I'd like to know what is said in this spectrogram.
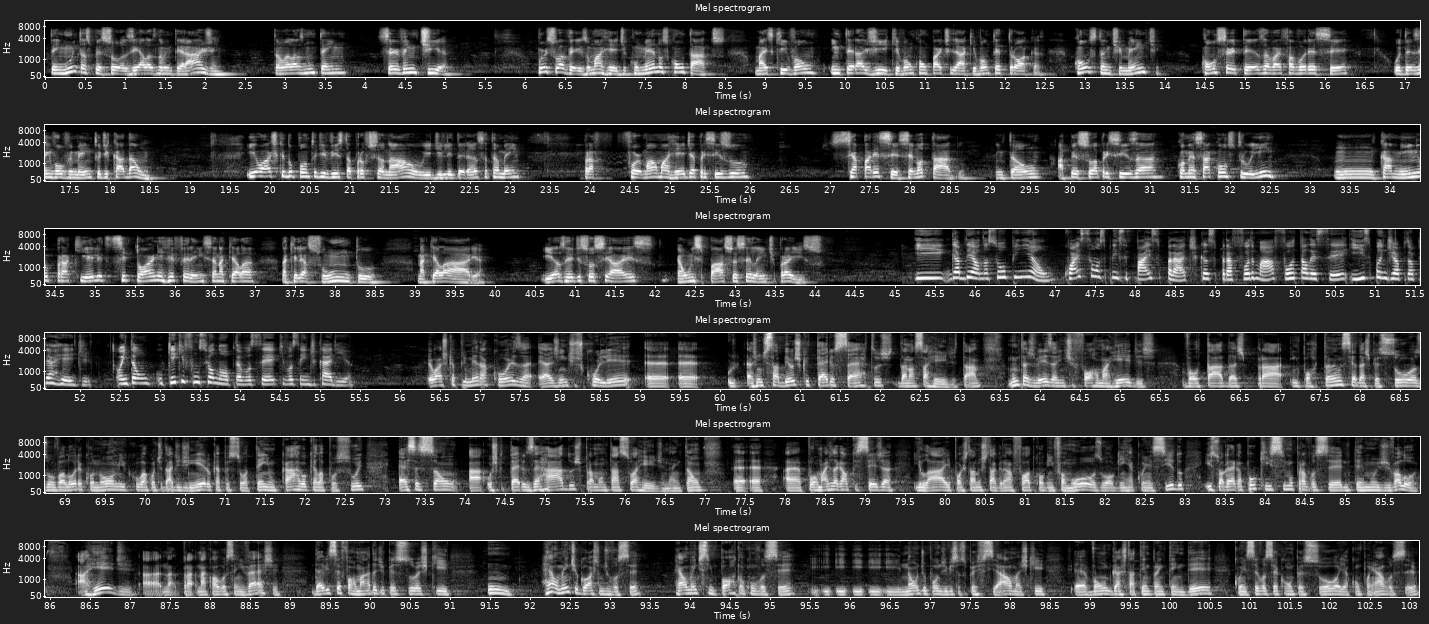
tem muitas pessoas e elas não interagem, então elas não têm serventia. Por sua vez, uma rede com menos contatos, mas que vão interagir, que vão compartilhar, que vão ter troca constantemente, com certeza vai favorecer o desenvolvimento de cada um. E eu acho que do ponto de vista profissional e de liderança também, para formar uma rede é preciso se aparecer, ser notado. Então, a pessoa precisa começar a construir um caminho para que ele se torne referência naquela, naquele assunto, naquela área. E as redes sociais é um espaço excelente para isso. E, Gabriel, na sua opinião, quais são as principais práticas para formar, fortalecer e expandir a própria rede? Ou então, o que, que funcionou para você que você indicaria? Eu acho que a primeira coisa é a gente escolher é, é a gente saber os critérios certos da nossa rede, tá? Muitas vezes a gente forma redes voltadas para a importância das pessoas, o valor econômico, a quantidade de dinheiro que a pessoa tem, um cargo que ela possui. Esses são os critérios errados para montar a sua rede, né? Então, é, é, é, por mais legal que seja ir lá e postar no Instagram a foto com alguém famoso ou alguém reconhecido, isso agrega pouquíssimo para você em termos de valor. A rede na, pra, na qual você investe deve ser formada de pessoas que, um, realmente gostam de você, realmente se importam com você e, e, e, e não de um ponto de vista superficial, mas que é, vão gastar tempo para entender, conhecer você como pessoa e acompanhar você,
